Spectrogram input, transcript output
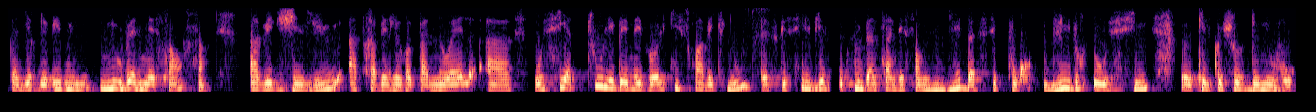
c'est-à-dire de vivre une nouvelle naissance avec Jésus à travers le repas de Noël, aussi à tous les bénévoles qui seront avec nous, parce que s'ils viennent le 25 décembre midi, bah, c'est pour vivre aussi euh, quelque chose de nouveau.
